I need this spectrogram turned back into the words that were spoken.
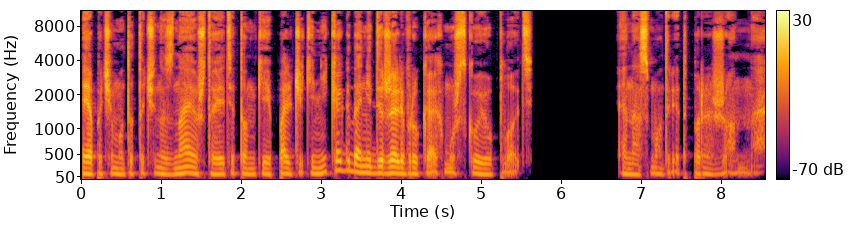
Я почему-то точно знаю, что эти тонкие пальчики никогда не держали в руках мужскую плоть. Она смотрит пораженно,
